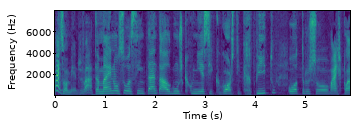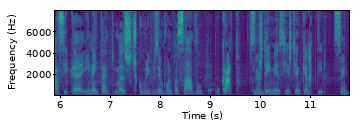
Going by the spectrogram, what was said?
Mais ou menos, vá. Também não sou assim tanto. Há alguns que conheço e que gosto e que repito, outros sou mais clássica e nem tanto. Mas descobri, por exemplo, o ano passado o Crato. Sim. Gostei imenso e este ano quero repetir. Sim.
